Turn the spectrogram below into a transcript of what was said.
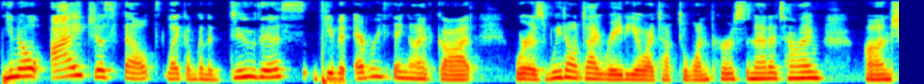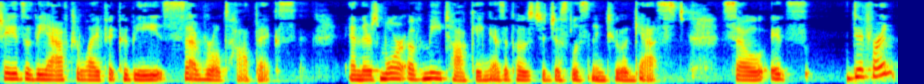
you know, I just felt like I'm going to do this, give it everything I've got. Whereas we don't die radio, I talk to one person at a time. On Shades of the Afterlife, it could be several topics. And there's more of me talking as opposed to just listening to a guest. So it's different,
